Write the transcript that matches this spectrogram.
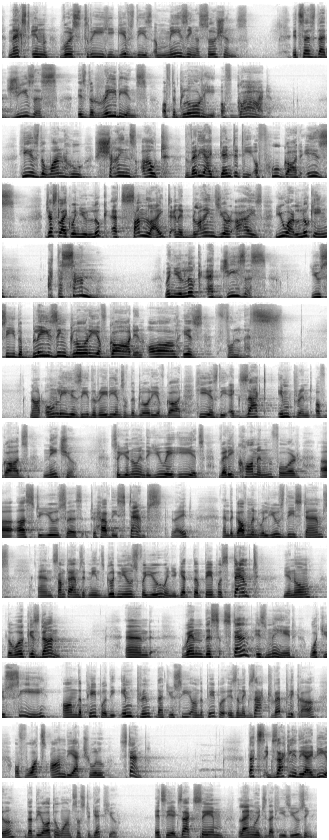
Next, in verse 3, he gives these amazing assertions. It says that Jesus is the radiance of the glory of God. He is the one who shines out the very identity of who God is. Just like when you look at sunlight and it blinds your eyes, you are looking at the sun. When you look at Jesus, you see the blazing glory of God in all his fullness. Not only is he the radiance of the glory of God, he is the exact imprint of God's nature. So, you know, in the UAE, it's very common for uh, us to use, uh, to have these stamps, right? And the government will use these stamps, and sometimes it means good news for you. When you get the paper stamped, you know, the work is done. And when this stamp is made, what you see on the paper, the imprint that you see on the paper, is an exact replica of what's on the actual stamp. That's exactly the idea that the author wants us to get here. It's the exact same language that he's using.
